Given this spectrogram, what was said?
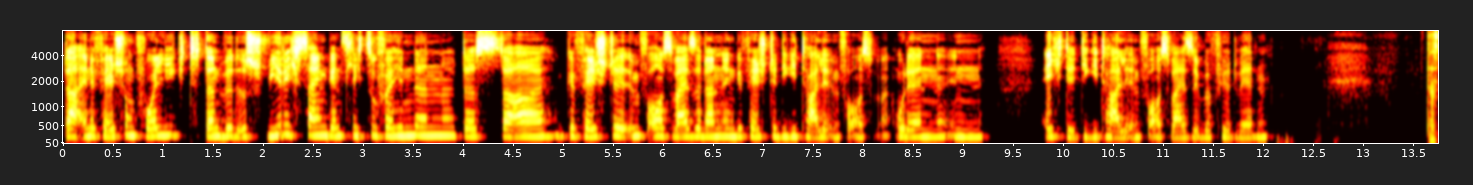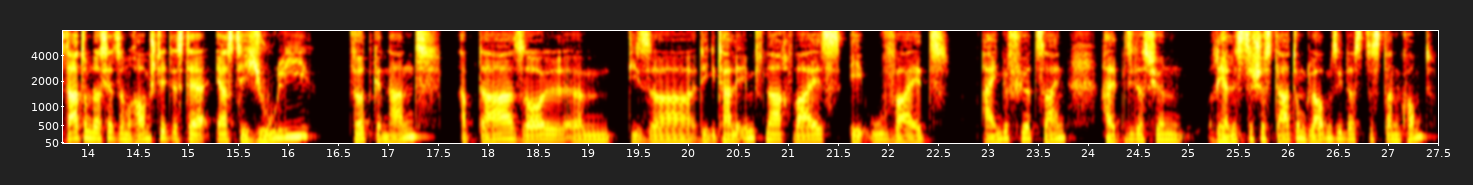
da eine Fälschung vorliegt, dann wird es schwierig sein, gänzlich zu verhindern, dass da gefälschte Impfausweise dann in gefälschte digitale Impfausweise oder in, in echte digitale Impfausweise überführt werden. Das Datum, das jetzt im Raum steht, ist der 1. Juli, wird genannt. Ab da soll ähm, dieser digitale Impfnachweis EU-weit eingeführt sein. Halten Sie das für ein realistisches Datum? Glauben Sie, dass das dann kommt?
